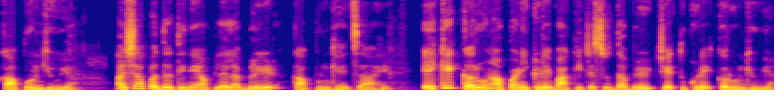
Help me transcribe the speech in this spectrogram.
कापून घेऊया. अशा पद्धतीने आपल्याला ब्रेड कापून घ्यायचं आहे. एक एक करून आपण इकडे बाकीचे सुद्धा ब्रेडचे तुकडे करून घेऊया.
